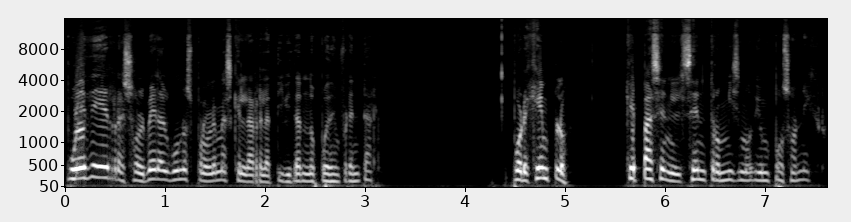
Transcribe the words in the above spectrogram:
puede resolver algunos problemas que la relatividad no puede enfrentar. Por ejemplo, ¿qué pasa en el centro mismo de un pozo negro?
